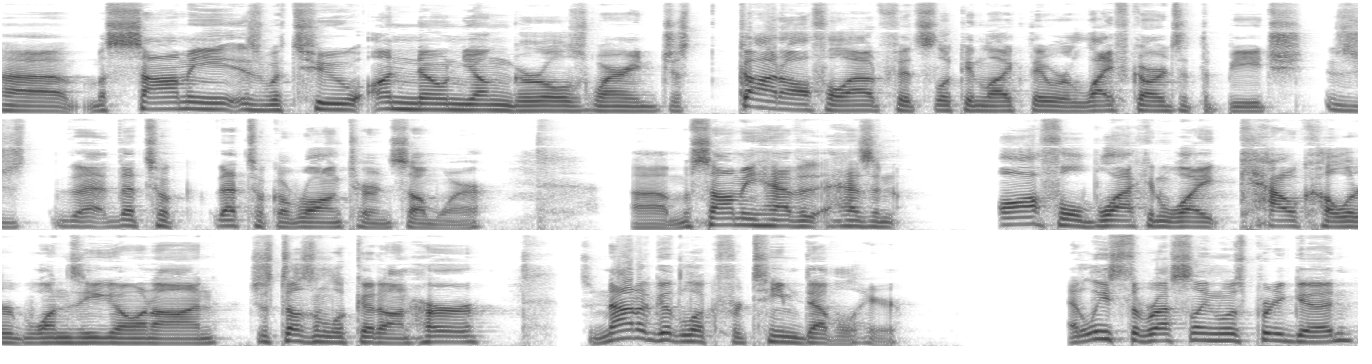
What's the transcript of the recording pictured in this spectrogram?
Uh, Masami is with two unknown young girls wearing just god awful outfits, looking like they were lifeguards at the beach. It's just that that took that took a wrong turn somewhere. Uh, Masami have has an awful black and white cow colored onesie going on. Just doesn't look good on her. So not a good look for Team Devil here. At least the wrestling was pretty good.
